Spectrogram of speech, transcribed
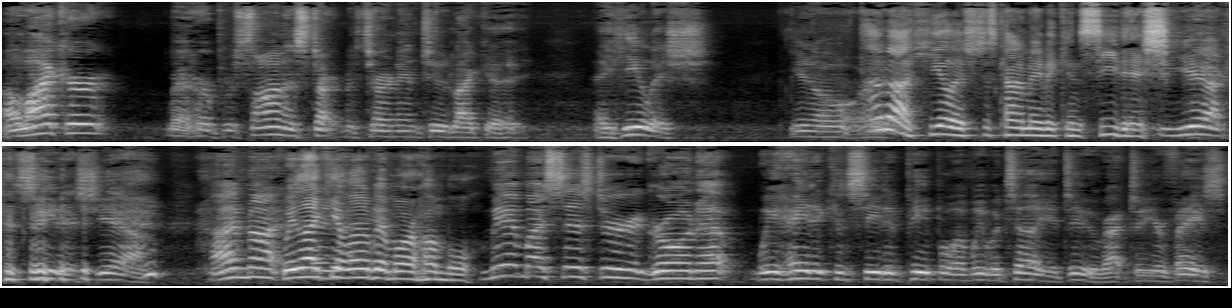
I like her, but her persona is starting to turn into like a a heelish, you know. I'm not heelish, just kind of maybe conceited. Yeah, conceited. yeah, I'm not. We like you a little bit more humble. Me and my sister, growing up, we hated conceited people, and we would tell you too, right to your face.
